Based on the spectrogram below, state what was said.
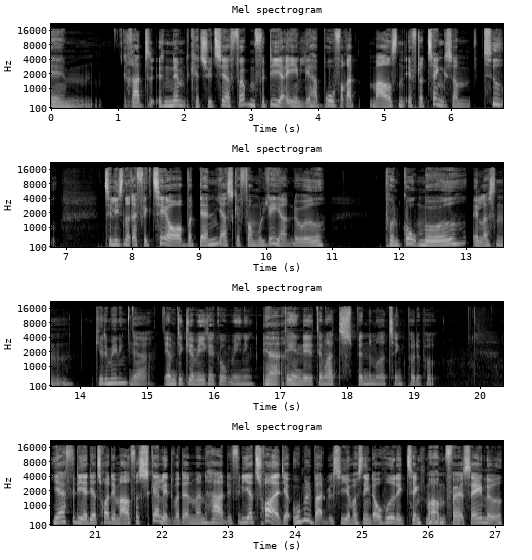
øhm, ret nemt kan ty til at få dem, fordi jeg egentlig har brug for ret meget sådan eftertænksom tid til lige sådan at reflektere over, hvordan jeg skal formulere noget på en god måde, eller sådan, giver det mening? Ja, jamen det giver mega god mening. Ja. Det er egentlig det er en ret spændende måde at tænke på det på. Ja, fordi at jeg tror, det er meget forskelligt, hvordan man har det. Fordi jeg tror, at jeg umiddelbart vil sige, at jeg var sådan en, der overhovedet ikke tænkte mig om, før jeg sagde noget.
